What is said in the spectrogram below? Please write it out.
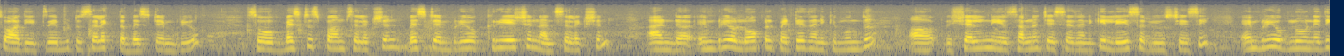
సో అది it's able to select the best embryo so best sperm selection best embryo creation and selection and embryo లోపల పెట్టేదానికి ముందు షెల్ని సన్న చేసేదానికి లేసర్ యూస్ చేసి ఎంబ్రియో గ్లూ అనేది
